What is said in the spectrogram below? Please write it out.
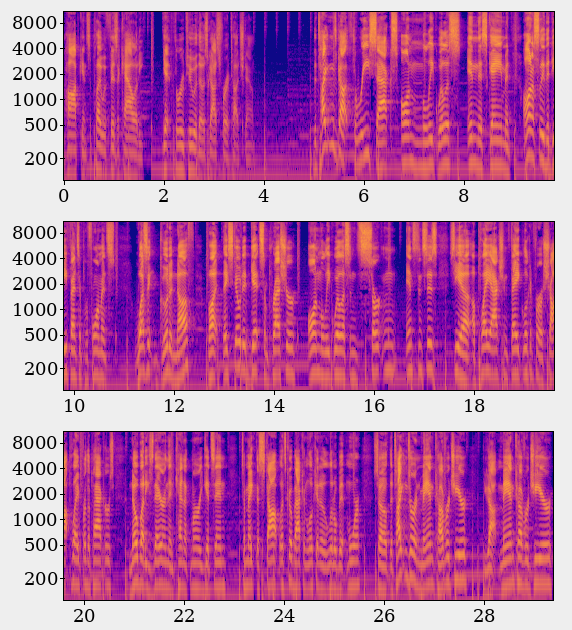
Hopkins to play with physicality, get through two of those guys for a touchdown. The Titans got three sacks on Malik Willis in this game, and honestly, the defensive performance wasn't good enough, but they still did get some pressure on Malik Willis in certain instances. See a, a play action fake looking for a shot play for the Packers. Nobody's there, and then Kenneth Murray gets in to make the stop. Let's go back and look at it a little bit more. So the Titans are in man coverage here. You got man coverage here.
